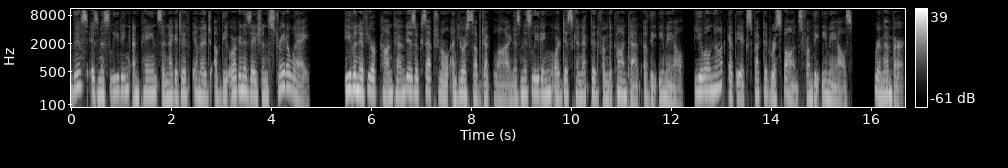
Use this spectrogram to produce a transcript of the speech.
This is misleading and paints a negative image of the organization straight away. Even if your content is exceptional and your subject line is misleading or disconnected from the content of the email, you will not get the expected response from the emails. Remember,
